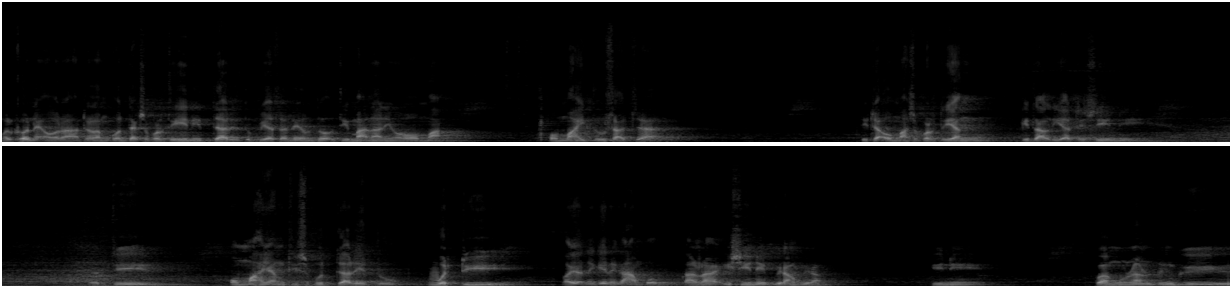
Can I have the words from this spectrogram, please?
Mereka nek ora dalam konteks seperti ini dari itu biasanya untuk dimaknani omah. Omah itu saja tidak omah seperti yang kita lihat di sini. Jadi omah yang disebut dar itu wedi kayak kene kampung karena isine pirang-pirang. Ini bangunan tinggi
